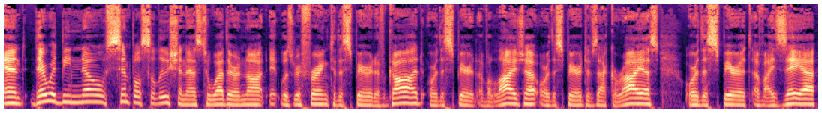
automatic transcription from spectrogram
and there would be no simple solution as to whether or not it was referring to the Spirit of God, or the Spirit of Elijah, or the Spirit of Zacharias, or the Spirit of Isaiah,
